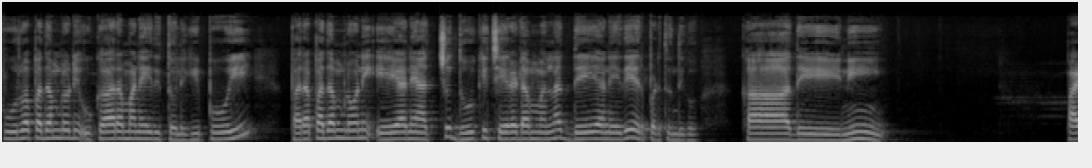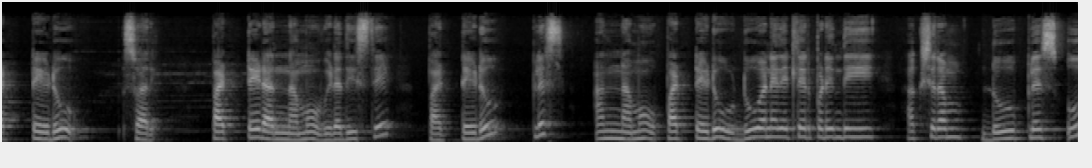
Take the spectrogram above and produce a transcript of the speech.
పూర్వపదంలోని ఉకారం అనేది తొలగిపోయి పరపదంలోని ఏ అనే అచ్చు దూకి చేరడం వల్ల దే అనేది ఏర్పడుతుంది గో కాదేని. పట్టెడు. సారీ. పట్టెడన్నము విడదీస్తే పట్టెడు ప్లస్ అన్నము. పట్టెడు డు అనేది ఎట్లా ఏర్పడింది? అక్షరం డు ప్లస్ ఉ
